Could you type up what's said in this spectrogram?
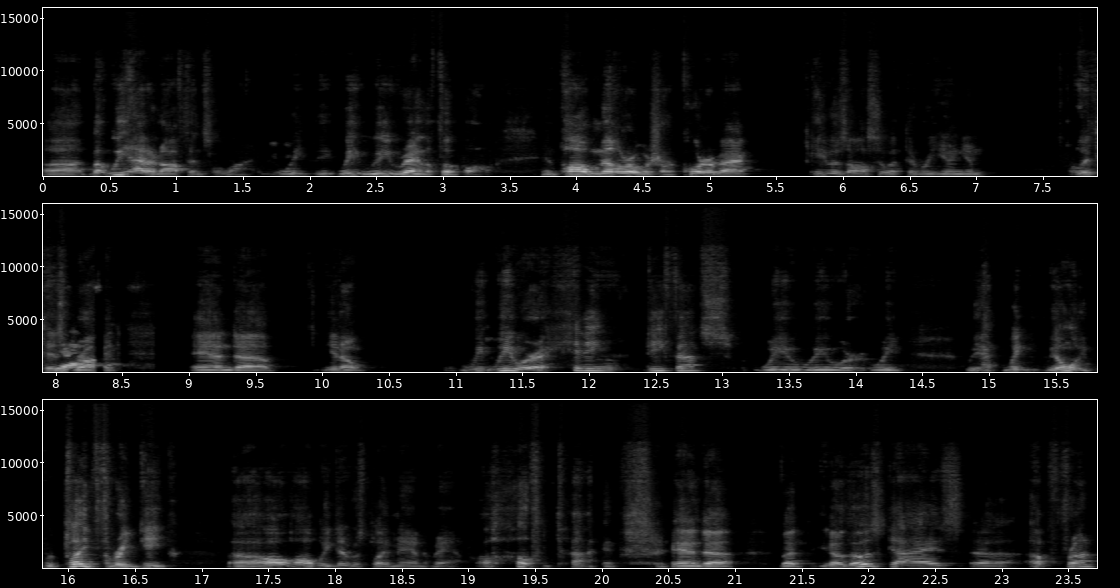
Uh, but we had an offensive line. We, we we ran the football, and Paul Miller was our quarterback. He was also at the reunion with his yeah. bride, and uh, you know we, we were a hitting defense. We we were we we we, we only we played three deep. Uh, all, all we did was play man to man all the time, and uh, but you know those guys uh, up front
